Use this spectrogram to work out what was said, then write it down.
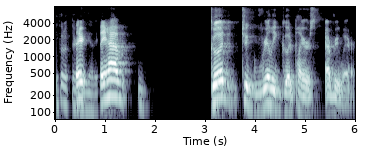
He put up thirty they, the other day. They have good to really good players everywhere.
